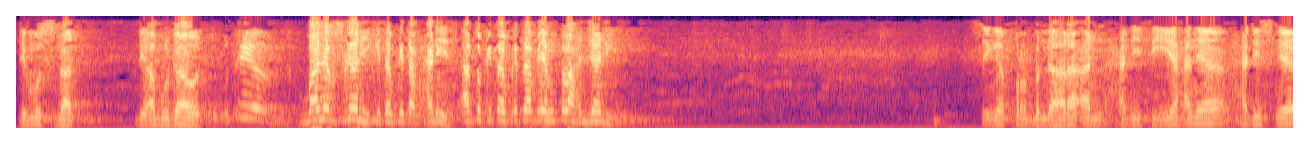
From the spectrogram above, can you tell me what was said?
di Musnad, di Abu Daud. Iya, banyak sekali kitab-kitab hadis atau kitab-kitab yang telah jadi. Sehingga perbendaharaan hadisiyahnya, hadisnya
